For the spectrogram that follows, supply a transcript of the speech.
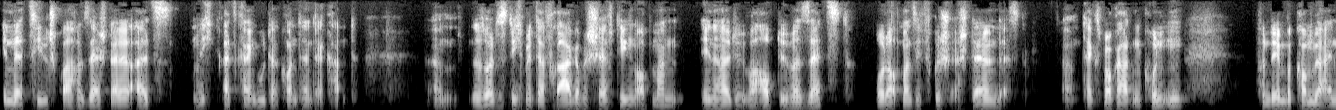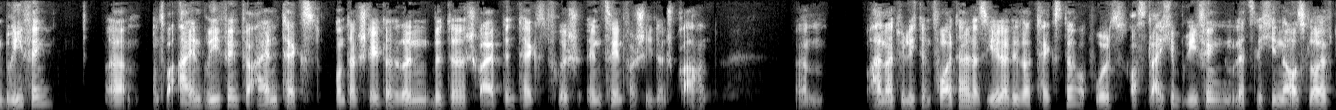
in der Zielsprache sehr schnell als nicht als kein guter Content erkannt. Ähm, du solltest dich mit der Frage beschäftigen, ob man Inhalte überhaupt übersetzt oder ob man sie frisch erstellen lässt. Ähm, Textbroker hat einen Kunden, von dem bekommen wir ein Briefing, äh, und zwar ein Briefing für einen Text und dann steht da drin, bitte schreibt den Text frisch in zehn verschiedenen Sprachen. Ähm, hat natürlich den Vorteil, dass jeder dieser Texte, obwohl es aufs gleiche Briefing letztlich hinausläuft,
